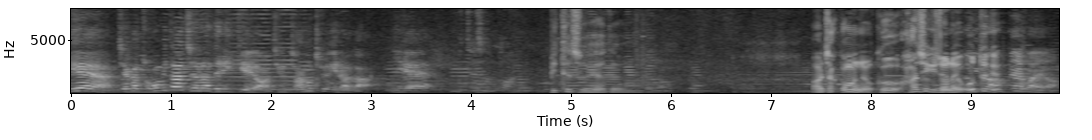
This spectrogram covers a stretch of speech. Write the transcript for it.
예 제가 조금 이따 전화 드릴게요. 지금 작업 중이라가. 예. 또안 밑에서 해야 돼요. 아 잠깐만요. 그 하시기 전에 어떻게 안 빼봐요.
